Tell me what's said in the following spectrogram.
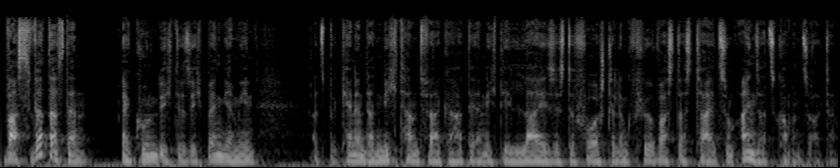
Was wird das denn? erkundigte sich Benjamin. Als bekennender Nichthandwerker hatte er nicht die leiseste Vorstellung, für was das Teil zum Einsatz kommen sollte.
